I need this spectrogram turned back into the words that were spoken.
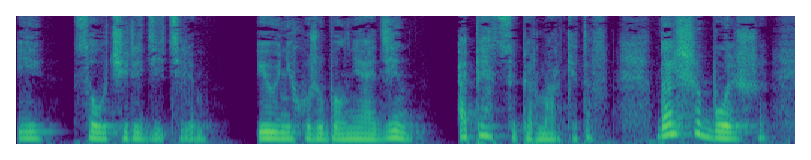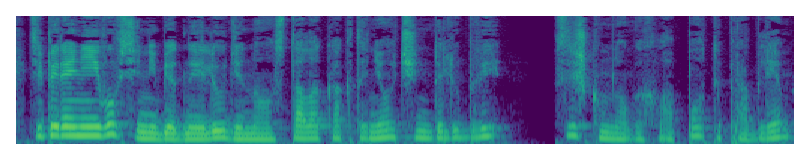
и соучредителем. И у них уже был не один, а пять супермаркетов. Дальше больше. Теперь они и вовсе не бедные люди, но стало как-то не очень до любви. Слишком много хлопот и проблем.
